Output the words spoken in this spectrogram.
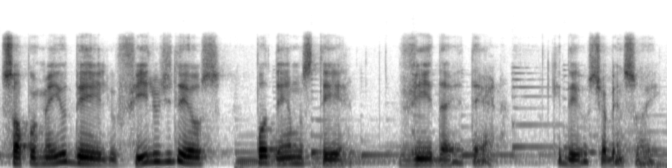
Só por meio dele, o Filho de Deus, podemos ter vida eterna. Que Deus te abençoe.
